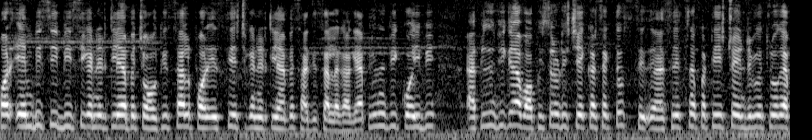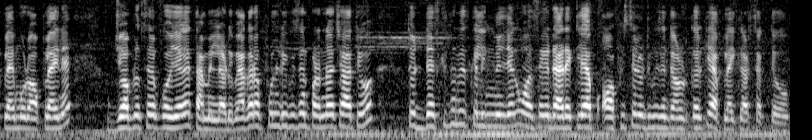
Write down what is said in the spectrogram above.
for M B C B C candidate के लिए यहाँ पे चौंतीस साल for S C S T candidate के लिए यहाँ पे सैंतीस साल लगा गया। एप्लीकेशन फ़ी कोई भी एप्लीकेशन फ़ी के लिए आप ऑफिसर नोटिस चेक कर सकते हो। सिलेक्शन आपका टेस्ट और interview through apply mode offline है। जॉब लोग आपको हो जाएगा तमिलनाडु में। अगर आप फुल डिवीज़न पढ़ना चाहते हो तो डिस्क्रिप्शन में इसका लिंक मिल जाएगा। वहाँ से डायरेक्टली आप ऑफिशियल नोटिफिकेशन डाउनलोड करके अप्लाई कर सकते हो।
